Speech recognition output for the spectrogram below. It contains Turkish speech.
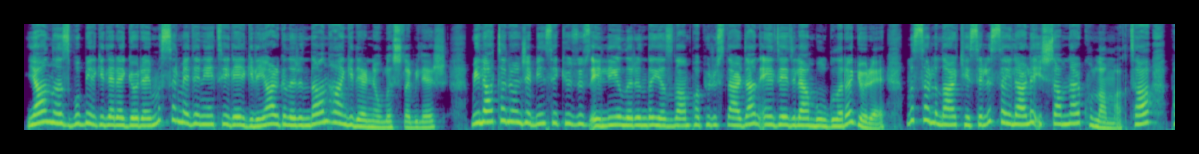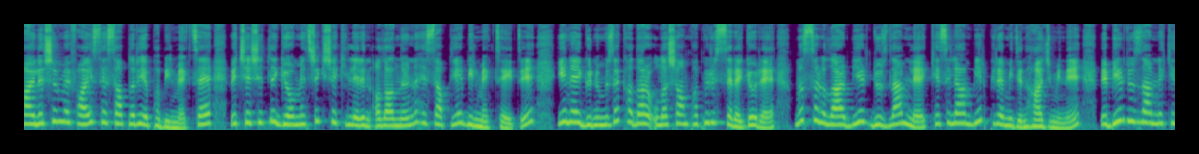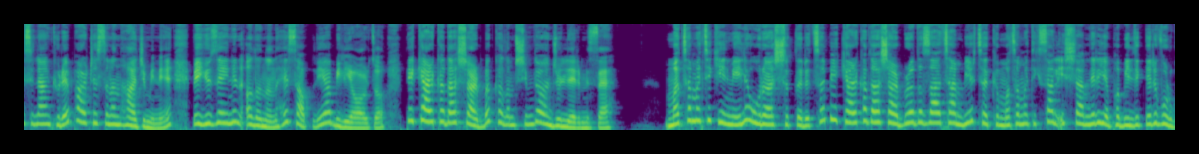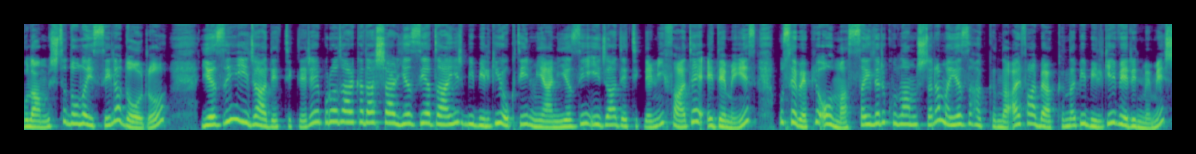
Yalnız bu bilgilere göre Mısır medeniyeti ile ilgili yargılarından hangilerine ulaşılabilir? Milattan önce 1850 yıllarında yazılan papürüslerden elde edilen bulgulara göre Mısırlılar kesirli sayılarla işlemler kullanmakta, paylaşım ve faiz hesapları yapabilmekte ve çeşitli geometrik şekillerin alanlarını hesaplayabilmekteydi. Yine günümüze kadar ulaşan papürüslere göre Mısırlılar bir düzlemle kesilen bir piramidin hacmini ve bir düzlemle kesilen küre parçasının hacmini ve yüzeyinin alanını hesaplayabiliyordu. Peki arkadaşlar bakalım şimdi öncüllerimize. Matematik ilmiyle uğraştıkları tabii ki arkadaşlar burada zaten bir takım matematiksel işlemleri yapabildikleri vurgulanmıştı. Dolayısıyla doğru. Yazıyı icat ettikleri burada arkadaşlar yazıya dair bir bilgi yok değil mi? Yani yazıyı icat ettiklerini ifade edemeyiz. Bu sebeple olmaz. Sayıları kullanmışlar ama yazı hakkında, alfabe hakkında bir bilgi verilmemiş.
